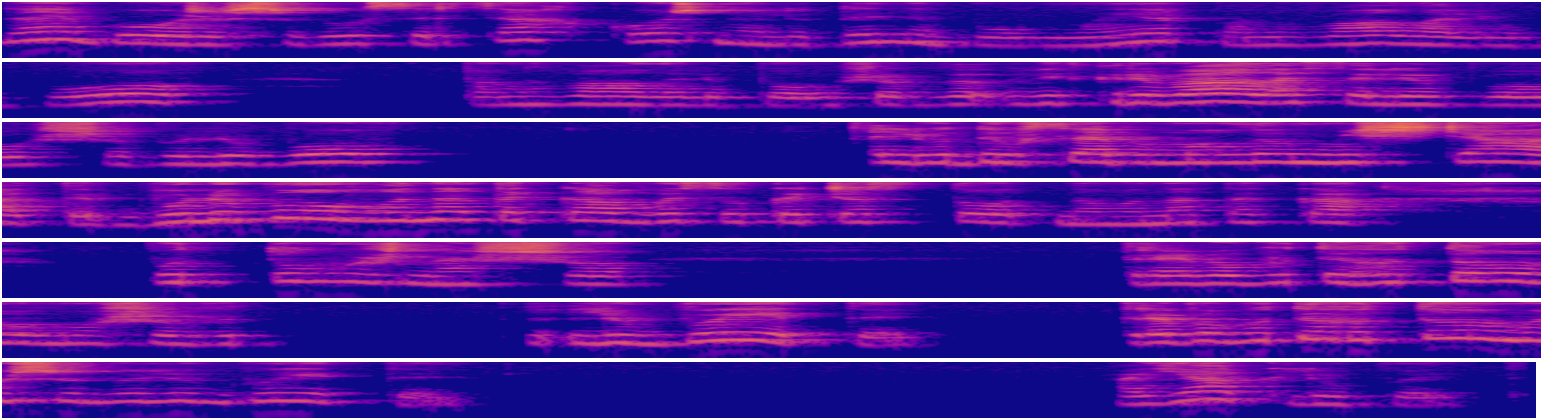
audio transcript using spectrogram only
дай Боже, щоб у серцях кожної людини був мир, панувала любов, панувала любов, щоб відкривалася любов, щоб любов люди в себе могли вміщати. Бо любов, вона така високочастотна, вона така потужна, що треба бути готовим, щоб любити. Треба бути готовим, щоб любити. А як любити?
